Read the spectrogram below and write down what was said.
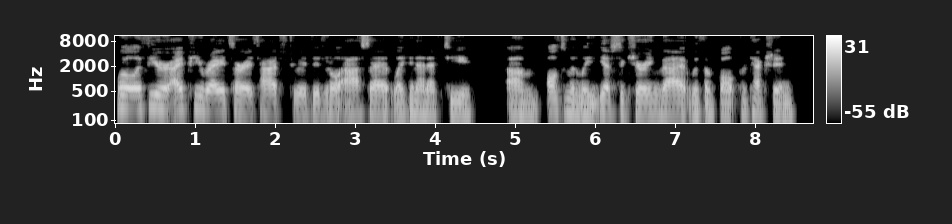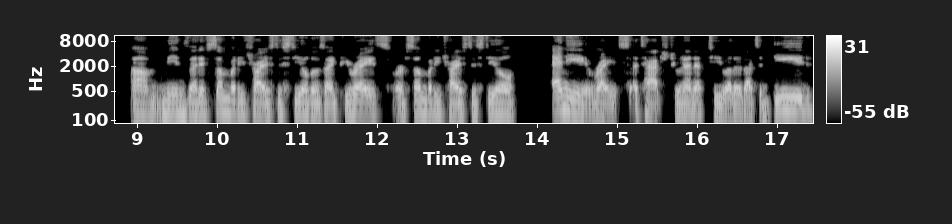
Well, if your IP rights are attached to a digital asset like an NFT, um, ultimately, yes, securing that with a vault protection um, means that if somebody tries to steal those IP rights or somebody tries to steal any rights attached to an NFT, whether that's a deed,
